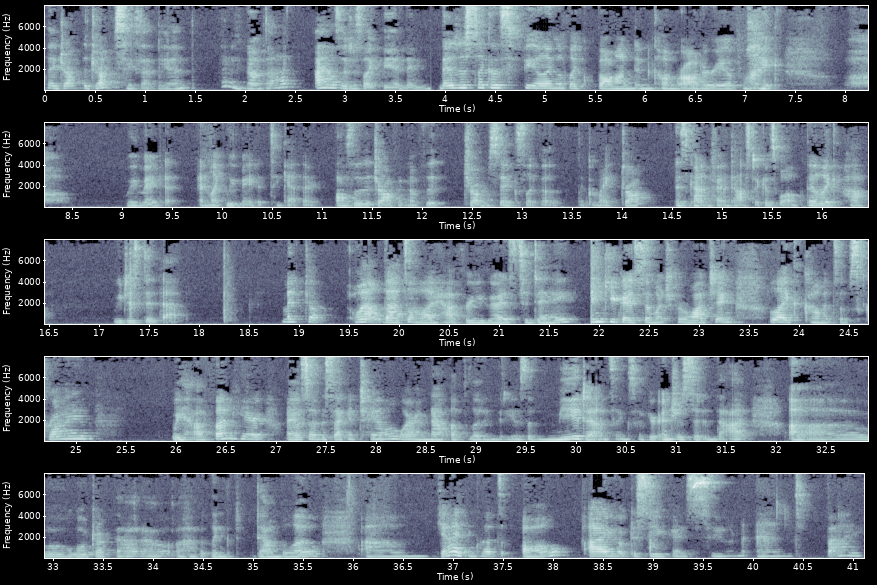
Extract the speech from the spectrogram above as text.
They dropped the drumsticks at the end. I didn't know that. I also just like the ending. There's just like this feeling of like bond and camaraderie of like, we made it and like we made it together. Also the dropping of the drumsticks, like a like a mic drop is kind of fantastic as well. They're like, ha, we just did that. Mic drop. Well, that's all I have for you guys today. Thank you guys so much for watching. Like, comment, subscribe we have fun here. I also have a second channel where I'm now uploading videos of me dancing. So if you're interested in that, uh, we'll drop that out. I'll have it linked down below. Um, yeah, I think that's all. I hope to see you guys soon and bye.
